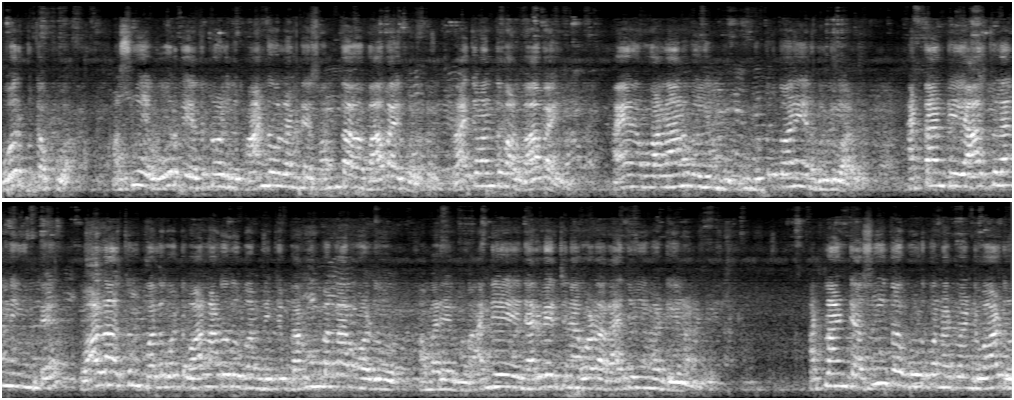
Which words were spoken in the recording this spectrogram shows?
ఓర్పు తక్కువ. అసూయ ఊరికి ఎదుటోళ్ళకి పాండవులు అంటే సొంత బాబాయ్ కొడుకు. రాజ్యమంతా వాళ్ళ బాబాయ్. ఆయన వాళ్ళ నాన్న గుర్తుతోనే ఆయన గుడ్డివాడు. అట్లాంటి ఆస్తులన్నీ ఉంటే వాళ్ళ ఆస్తులను కొల్లగొట్టి వాళ్ళ అడవులు పంపించి ధర్మం ప్రకారం వాడు మరి అన్ని నెరవేర్చినా కూడా రాజ్యం అంటే ఈయనండి అట్లాంటి అసూయతో కూడుకున్నటువంటి వాడు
